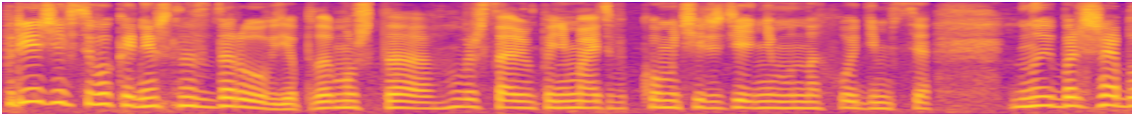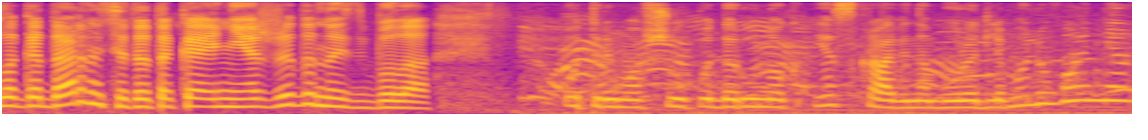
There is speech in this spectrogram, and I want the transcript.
Прежде всего, конечно, здоровье, потому что вы же сами понимаете, в каком учреждении мы находимся. Ну и большая благодарность, это такая неожиданность была. Отримавши у подарунок яскраві набори для малювання,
